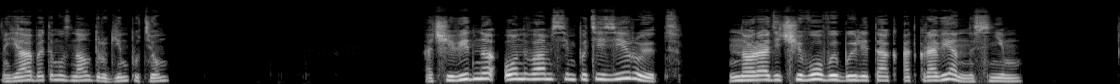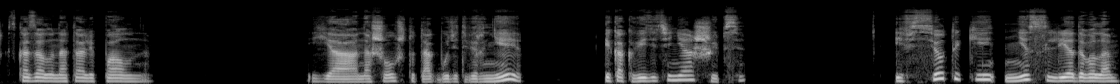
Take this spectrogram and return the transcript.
Я об этом узнал другим путем. Очевидно, он вам симпатизирует, но ради чего вы были так откровенны с ним? Сказала Наталья Павловна. Я нашел, что так будет вернее, и, как видите, не ошибся. И все-таки не следовало.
